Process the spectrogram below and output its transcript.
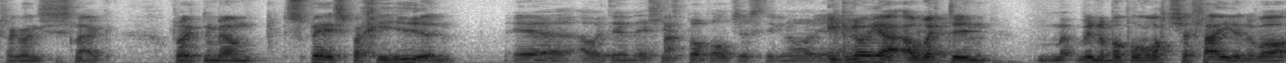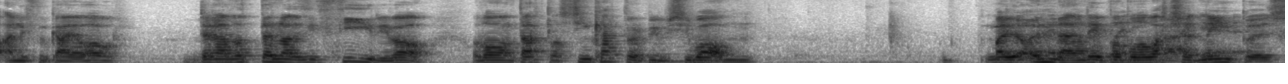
rhaglenni Saesneg, roed nhw mewn space bach i hun, Ie, yeah, a wedyn ellith bobl just ignore ie. Ignore, ie, a wedyn, fydd yna bobl yn watcha llai yn efo, a wnaeth nhw'n gael lawr. Dyna ddo, dyna ddi theori fo, oedd o'n dadlo, sy'n cadw'r BBC One, mae o yna, yn dweud bobl yn watchad Neighbours,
